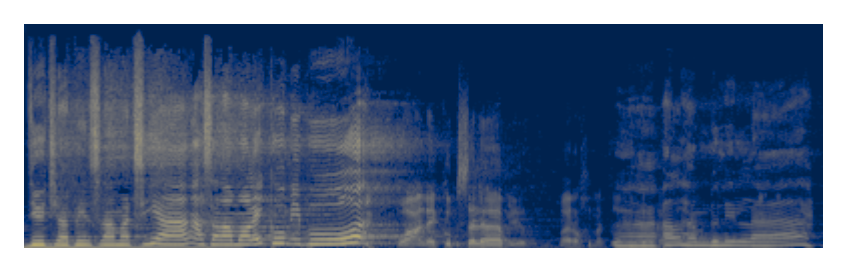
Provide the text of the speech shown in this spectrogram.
diucapin selamat siang. Assalamualaikum Ibu. Waalaikumsalam ya warahmatullahi wabarakatuh. Alhamdulillah.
